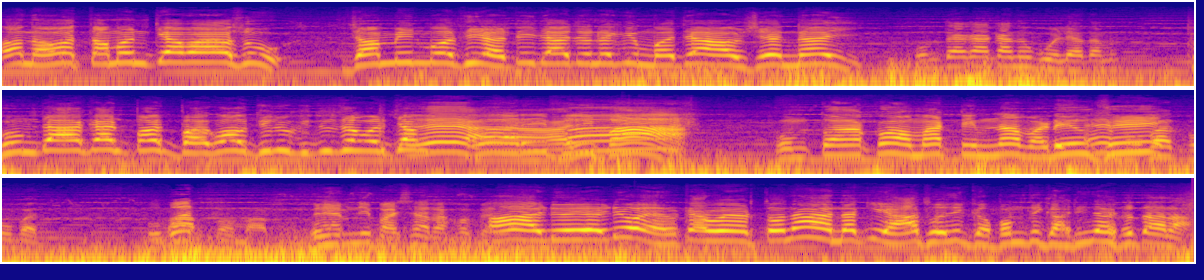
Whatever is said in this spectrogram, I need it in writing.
અને હવે તમને કહેવા આવ્યો છું જમીનમાંથી હટી જાજો ને કે મજા આવશે નહીં. ફૂમતા કાકા નું બોલ્યા તમે? ફૂમતા કાકા પગ ભગવાવ થયું કીધું છે વળચમ? એ હરીફા હું તો આખો અમાર ટીમના વડીલ છે પ્રેમની ભાષા રાખો આ પેલા અડ્યો એડ્યો હોય હેડતો ના નકી હાથ સુધી ગભમથી કાઢી નાખ્યો તારા.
